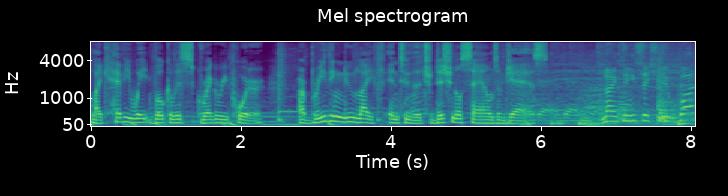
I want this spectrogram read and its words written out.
like heavyweight vocalist Gregory Porter, are breathing new life into the traditional sounds of jazz. 1960 what?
